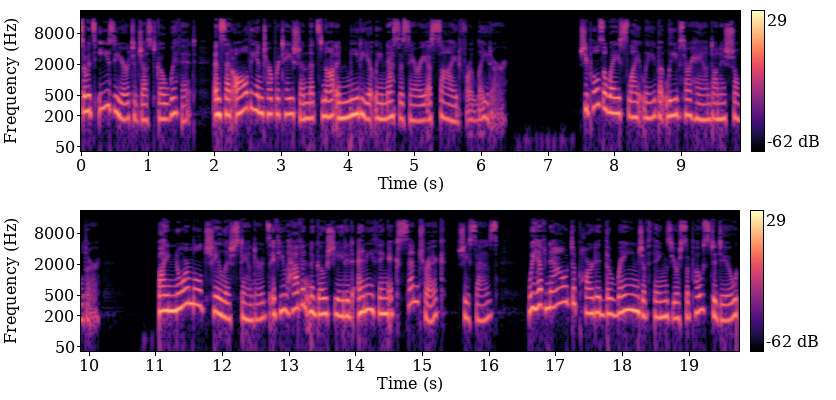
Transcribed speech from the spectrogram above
so it's easier to just go with it and set all the interpretation that's not immediately necessary aside for later. She pulls away slightly but leaves her hand on his shoulder. By normal Chelish standards, if you haven't negotiated anything eccentric, she says, we have now departed the range of things you're supposed to do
